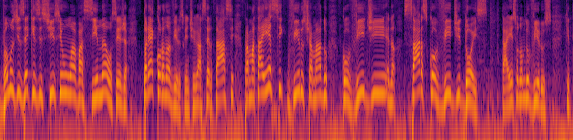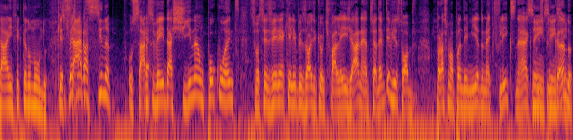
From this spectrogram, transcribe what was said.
Vamos dizer que existisse uma vacina, ou seja, pré-coronavírus, que a gente acertasse para matar esse vírus chamado Covid. Não, SARS-CoV-2. Tá? Esse é o nome do vírus que tá infectando o mundo. Porque Se tivesse uma SARS- vacina. O SARS veio da China um pouco antes. Se vocês verem aquele episódio que eu te falei já, né? Tu já deve ter visto, óbvio. Próxima pandemia do Netflix, né? Que Sim, me sim, explicando.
